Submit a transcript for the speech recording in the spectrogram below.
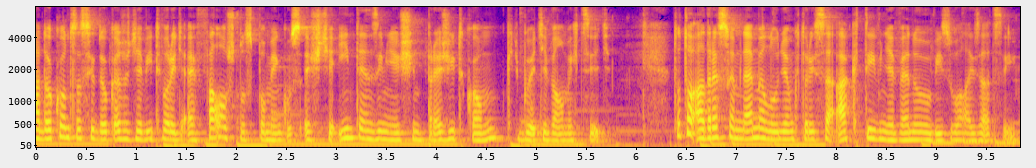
A dokonca si dokážete vytvoriť aj falošnú spomienku s ešte intenzívnejším prežitkom, keď budete veľmi chcieť. Toto adresujem najmä ľuďom, ktorí sa aktívne venujú vizualizácii.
